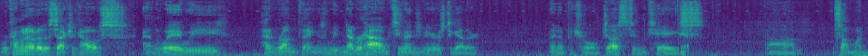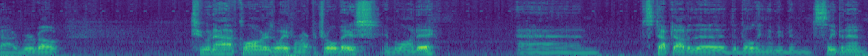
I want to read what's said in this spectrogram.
We're coming out of the section house, and the way we had run things, we'd never have two engineers together in a patrol, just in case um, something went bad. We were about two and a half kilometers away from our patrol base in Blonde and stepped out of the, the building that we'd been sleeping in.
